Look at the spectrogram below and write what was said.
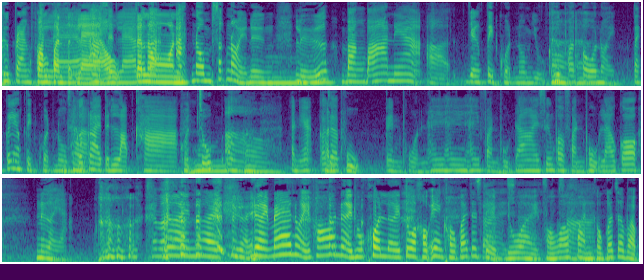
คือแปรงแปรงฟันเสร็จแล้วอะเสร็จแล้วจะแล้วก็นอนอะนมสักหน่อยหนึ่งอืมหรือบางบ้านเนี่ยอะยังติดขวดนมอยู่คืออาพอโตอ่าหน่อย แต่ก็ยังติดขวดนมค่ะก็กลายเป็นหลับคาขวดนมจุ๊บอ่าเอออันเนี้ยก็ฟันจะผุเป็นผลให้ให้ให้ฟันผุได้ ซึ่งพอฟันผุแล้วก็เหนื่อยอะใช่ไหมเหนื่อยเหนื่อยเหนื่อยเหนื่อยแม่เหนื่อยพ่อเหนื่อยทุกคนเลยตัวเขาเองเขาก็จะเจ็บใช่ด้วยใช่เพราะว่าสงสารฟันเขาก็จะแบบ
